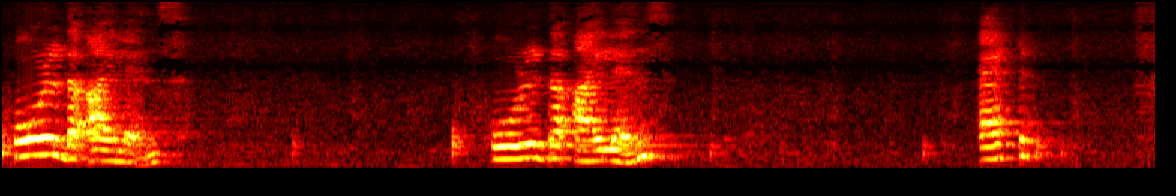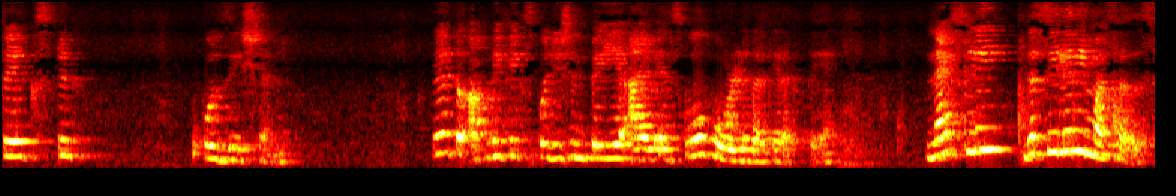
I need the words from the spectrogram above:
Hold the eye hold the eye at fixed position. ठीक है तो अपनी फिक्स पोजीशन पे ये आई को होल्ड करके रखते हैं। नेक्स्टली द सिलेरी मसल्स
